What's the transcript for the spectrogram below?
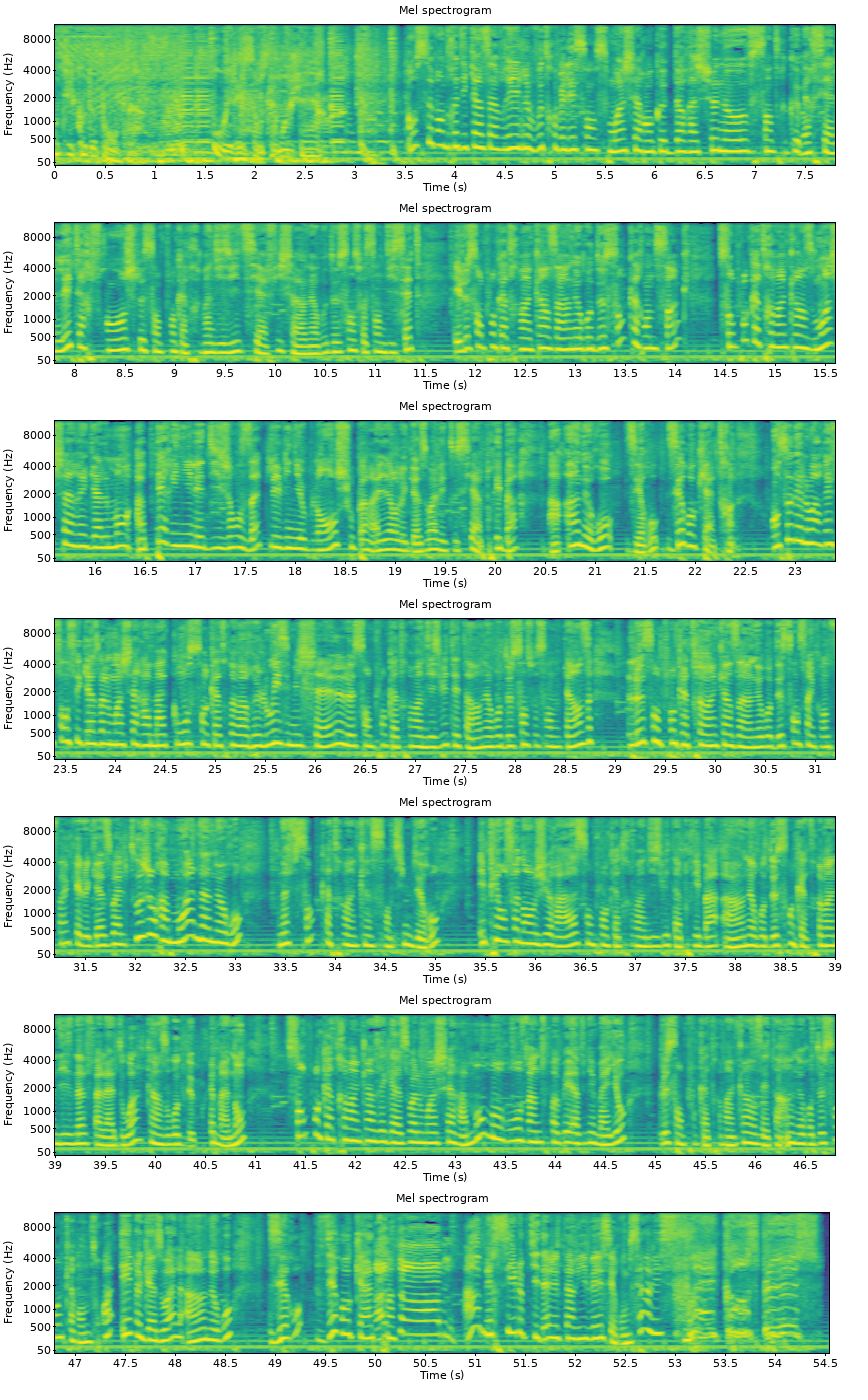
l'anti-coup de pompe. Où est l'essence la moins chère En ce vendredi 15 avril, vous trouvez l'essence moins chère en Côte d'Or à Chenauve, centre commercial Les Terres Franches. Le samplon 98 s'y affiche à 1,277€ et le samplon 95 à 1,245€. Samplon 95 moins cher également à Périgny-les-Dijon, Zac les Vignes Blanches, où par ailleurs le gasoil est aussi à prix bas à 1,004€. En Saône-et-Loire, essence et gasoil moins cher à Mâcon, 180 rue Louise Michel. Le samplon 98 est à 1,275€. Le samplon 95 à 1,255€ et le gasoil toujours à moins d'un euro, 995 centimes d'euros. Et puis enfin dans le Jura, samplon 98 à prix bas à 1,299€ à la Doigt, 15 route de Prémanon. Samplon 95 et gasoil moins cher à Montmoreau, 23B avenue Maillot. Le samplon 95 est à 1,243€ et le gasoil à 1,004€. À table Ah merci, le petit déj est arrivé, c'est room service. Fréquence Plus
